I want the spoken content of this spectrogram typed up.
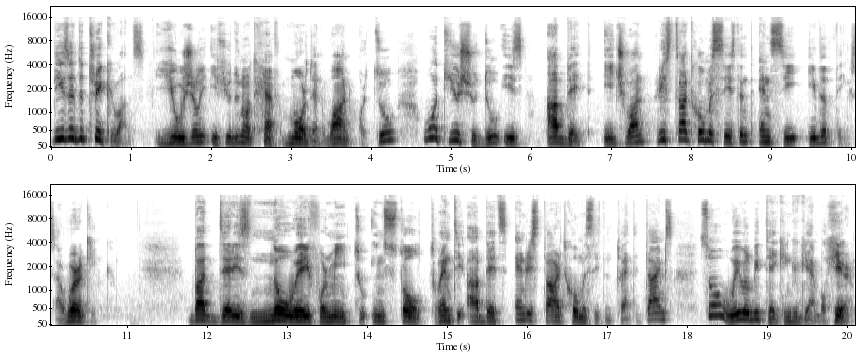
These are the tricky ones. Usually if you do not have more than one or two, what you should do is update each one, restart Home Assistant and see if the things are working. But there is no way for me to install 20 updates and restart Home Assistant 20 times, so we will be taking a gamble here.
